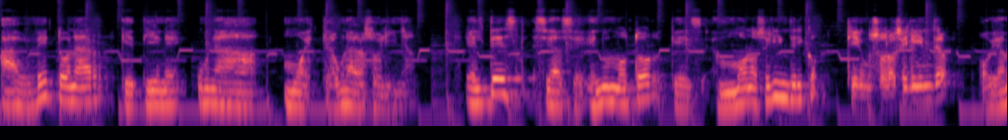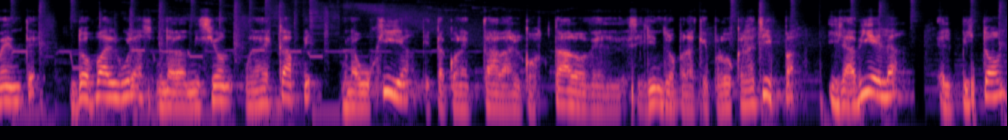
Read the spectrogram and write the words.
a detonar que tiene una muestra, una gasolina. El test se hace en un motor que es monocilíndrico, tiene un solo cilindro, obviamente, dos válvulas, una de admisión, una de escape, una bujía que está conectada al costado del cilindro para que produzca la chispa, y la biela, el pistón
